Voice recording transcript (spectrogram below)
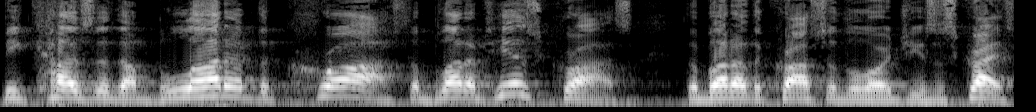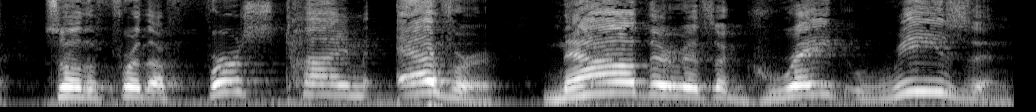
because of the blood of the cross, the blood of his cross, the blood of the cross of the Lord Jesus Christ. So, the, for the first time ever, now there is a great reason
